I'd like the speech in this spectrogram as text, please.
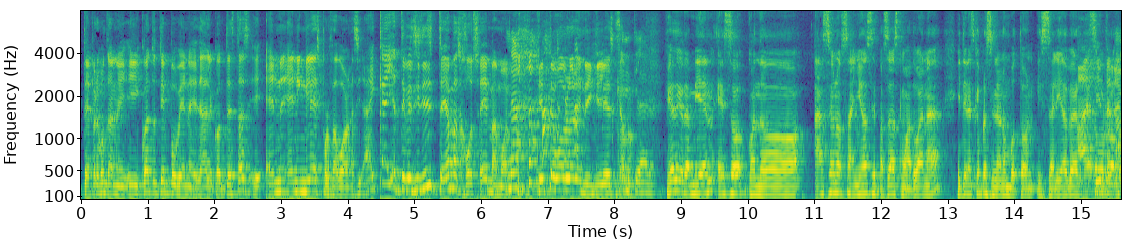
te preguntan, ¿y cuánto tiempo viene? Y ya le contestas, en, en inglés, por favor. Así, ay, cállate, güey, si dices- te llamas José, mamón. ¿Quién te voy a hablar en inglés, Sí, cabrón? claro. Fíjate que también eso, cuando hace unos años se pasabas como aduana y tenías que presionar un botón y salía verde Ah, sí, o rojo.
